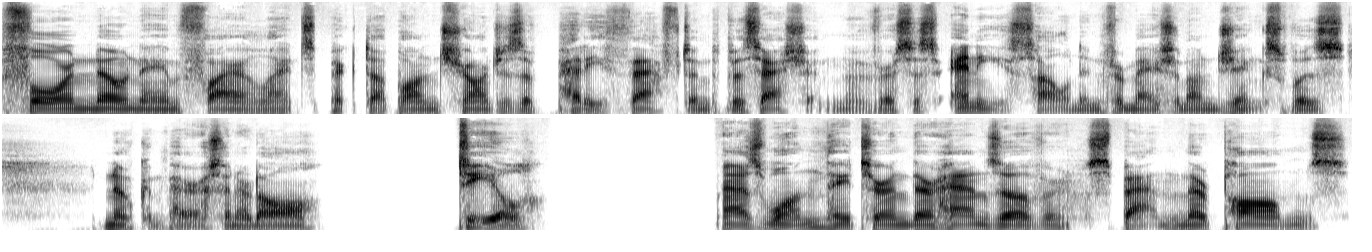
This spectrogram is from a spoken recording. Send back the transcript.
Four no-name firelights picked up on charges of petty theft and possession versus any solid information on Jinx was no comparison at all. Deal. As one, they turned their hands over, spat in their palms,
